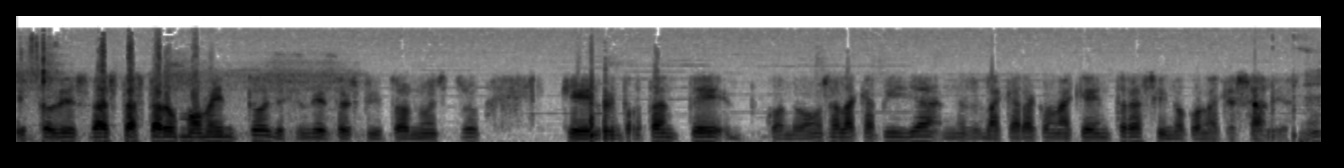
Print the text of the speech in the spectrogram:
Entonces basta estar un momento y decirle al espiritual nuestro que lo importante cuando vamos a la capilla no es la cara con la que entras, sino con la que sales, ¿no?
